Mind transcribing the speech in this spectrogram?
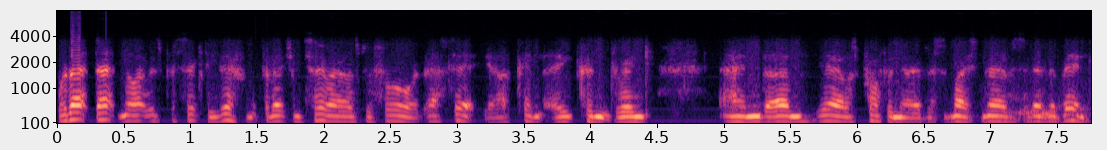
Well, that, that night was particularly different. For literally two hours before, that's it. Yeah, I couldn't eat, couldn't drink. And um, yeah, I was proper nervous, the most nervous I've ever been.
